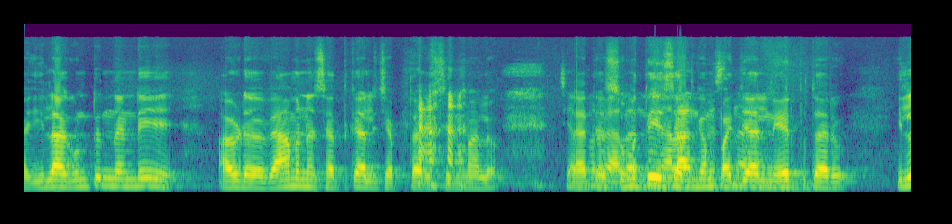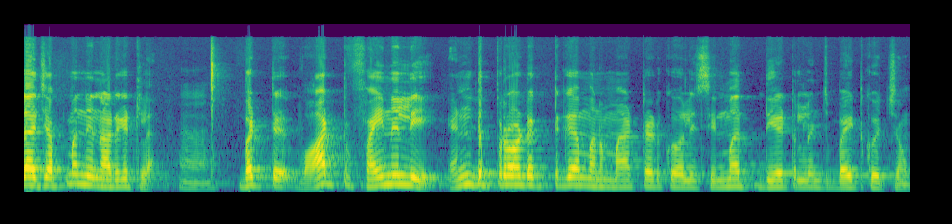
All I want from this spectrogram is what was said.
ఇలాగుంటుందండి ఆవిడ వేమన శతకాలు చెప్తారు సినిమాలో. లేకపోతే సుమతి శతకం పద్యాలు నేర్పుతారు. ఇలా చెప్పమని నేను అడగట్లా. బట్ వాట్ ఫైనలీ ఎండ్ ప్రోడక్ట్గా మనం మాట్లాడుకోవాలి సినిమా థియేటర్ నుంచి బయటకు వచ్చాం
